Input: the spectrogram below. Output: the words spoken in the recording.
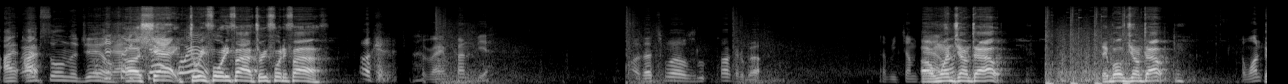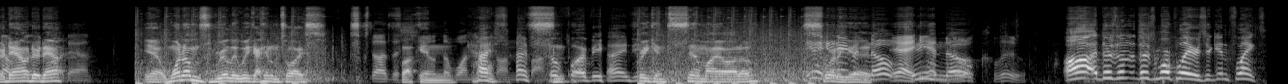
I, Where? I'm still in the jail. Just Yeah. Uh, Shaq, where? 345, 345. Okay. right in front of you. Oh, that's what I was talking about. Uh, we jumped Uh, down. one jumped out. They both jumped out. The one they're down, really they're far down. Yeah, one of them's really weak. I hit him twice. Still Fucking shield, the one Guys, on I'm bottom. so far behind you. freaking semi-auto. He, he didn't even God. know. Yeah, he, he, had even no know. clue. Oh, there's a, there's more players. You're getting flanked.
